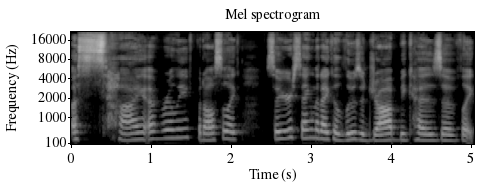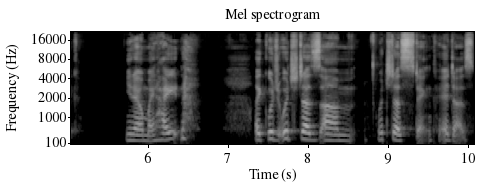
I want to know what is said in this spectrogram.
a sigh of relief, but also like, so you're saying that I could lose a job because of like, you know, my height? like which which does um which does stink. It does.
